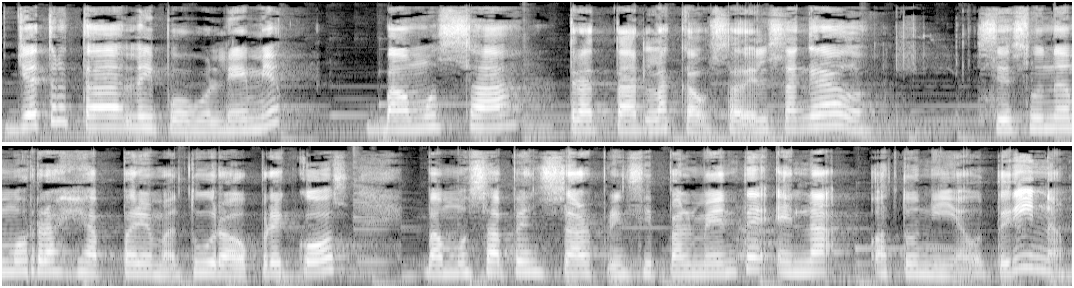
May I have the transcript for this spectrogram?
Ya tratada la hipovolemia, vamos a tratar la causa del sangrado. Si es una hemorragia prematura o precoz, vamos a pensar principalmente en la atonía uterina,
